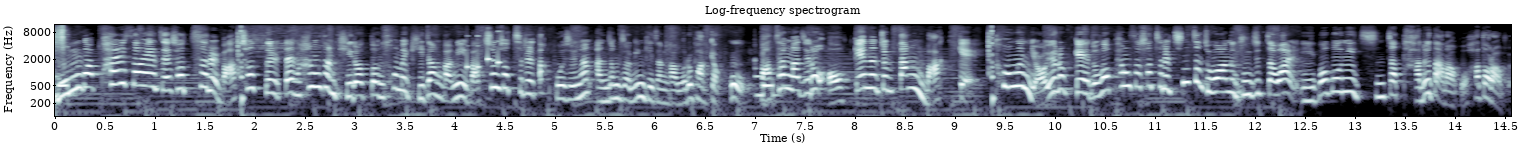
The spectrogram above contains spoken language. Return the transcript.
몸과 팔 사이즈의 셔츠를 맞췄을 땐 항상 길었던 소매 기장감이 맞춤 셔츠를 딱 보시면 안정적인 기장감으로 바뀌었고 마찬가지로 어깨는 좀 딱 맞게 통은 여유롭게 해줘서 평소 셔츠를 진짜 좋아하는 궁집자와 입어보니 진짜 다르다라고 하더라고요.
